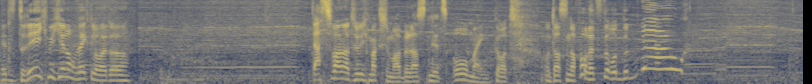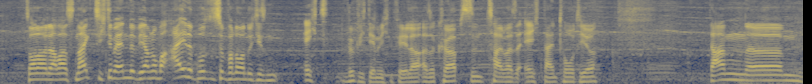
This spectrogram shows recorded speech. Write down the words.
Jetzt drehe ich mich hier noch weg, Leute. Das war natürlich maximal belastend jetzt. Oh mein Gott. Und das in der vorletzten Runde. No! So, Leute, aber es neigt sich dem Ende. Wir haben nochmal eine Position verloren durch diesen echt wirklich dämlichen Fehler. Also Curbs sind teilweise echt dein Tod hier. Dann, ähm,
